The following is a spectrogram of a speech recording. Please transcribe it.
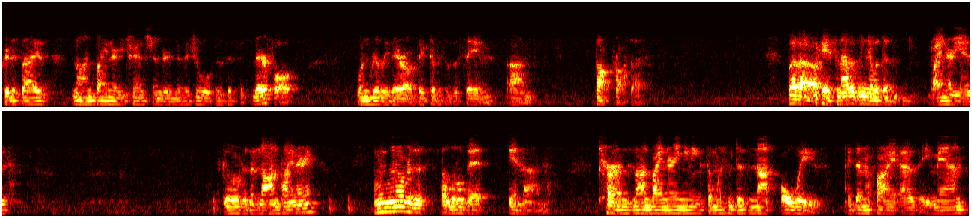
criticize non-binary transgender individuals as if it's their fault, when really they're all victims of the same um, thought process. But, uh, okay, so now that we know what the binary is, let's go over the non-binary. And we went over this a little bit in um, terms, non-binary meaning someone who does not always identify as a man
